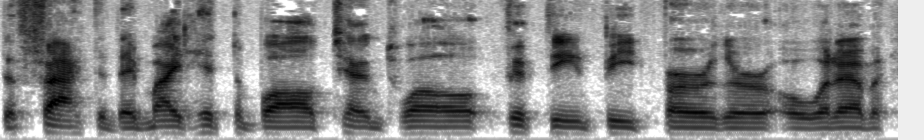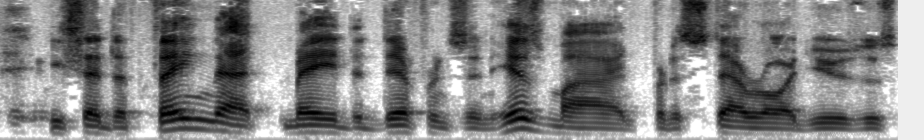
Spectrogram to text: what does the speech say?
the fact that they might hit the ball 10, 12, 15 feet further or whatever. He said the thing that made the difference in his mind for the steroid users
